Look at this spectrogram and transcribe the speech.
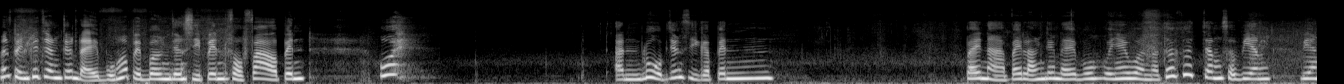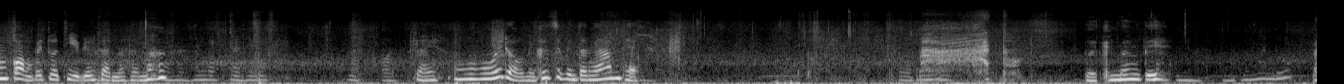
มันเป็นคือจังจังไดบุเฮาไปเบิ่งจังสิเป็นฟ้าวๆเป็นโอ้ยอันรูปจังสีก็เป็น ไปหนาไปหลังจังไดบุว่าไงวนว่าเธอคือจังเสเวียงเวียงกล่องไปตัวถีบจังสันนะเธอมาเห็นบ่นั่นเห็นบ่น่ะอ่อนใจโอ้ยดอกนี่คือสิเป็นตางามแท้บาดโถ่เปิดขึ้นเบิ่งติอืมเบิ่งมันดูไป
